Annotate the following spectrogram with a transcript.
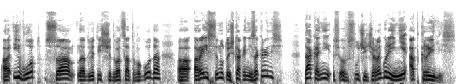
А, И вот с а, 2020 года рейсы, ну то есть как они закрылись, так они в случае Черногории не открылись.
